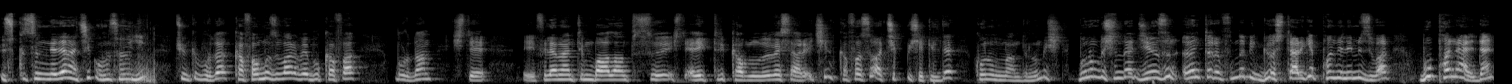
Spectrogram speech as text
Üst kısım neden açık onu söyleyeyim. Çünkü burada kafamız var ve bu kafa buradan işte e, filamentin bağlantısı, işte elektrik kabloları vesaire için kafası açık bir şekilde konumlandırılmış. Bunun dışında cihazın ön tarafında bir gösterge panelimiz var. Bu panelden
